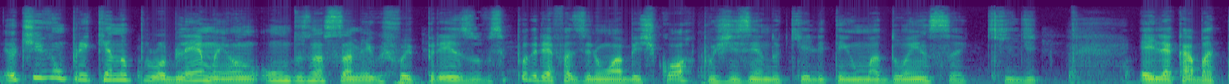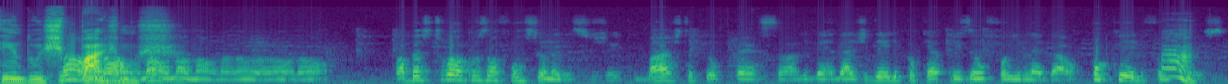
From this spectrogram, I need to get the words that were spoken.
eu tive um pequeno problema, um, um dos nossos amigos foi preso. Você poderia fazer um habeas corpus dizendo que ele tem uma doença que ele acaba tendo Não, espasmos? não, não, não, não, não, não, não. O habeas corpus não funciona desse jeito. Basta que eu peça a liberdade dele porque a prisão foi ilegal. Por que ele foi Ah. preso?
